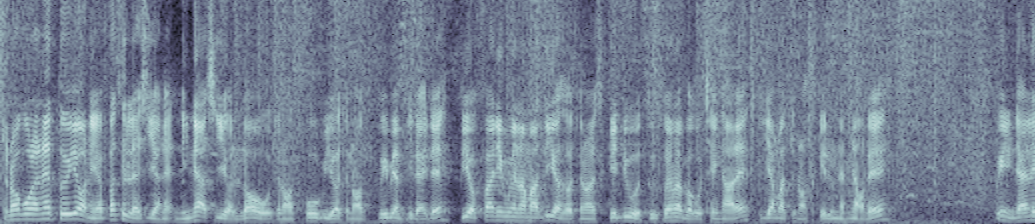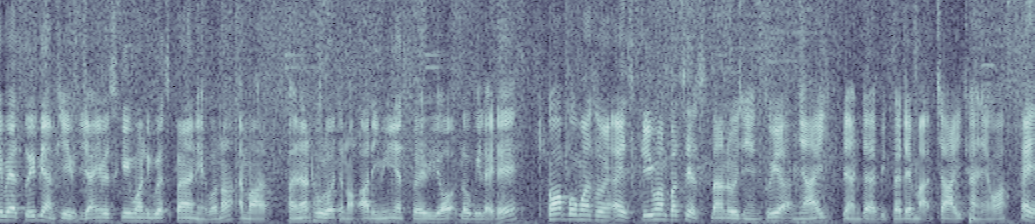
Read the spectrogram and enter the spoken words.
ကျွန်တော်ကိုယ်တိုင်နဲ့သွေးရော့နေတဲ့ပတ်စစ်လက်ရှိရနဲ့နီနာရှိရော law ကိုကျွန်တော်ထိုးပြီးတော့ကျွန်တော်သွေးပြန်ပြလိုက်တယ်ပြီးတော့ funny ဝင်လာမှသိရဆိုတော့ကျွန်တော် schedule ကိုသူဆွဲမဲ့ဘက်ကိုချိန်ထားတယ်ပြီးကြမှာကျွန်တော် schedule နဲ့မြောက်တယ်ပြီးရင်ဒီတိုင်းလေးပဲသွေးပြန်ဖြည့်ပြီးဒီတိုင်းလေးပဲ scale 1 US span နေပေါ့နော်အမှဘန်နန်ထိုးတော့ကျွန်တော် RDMI နဲ့ဆွဲပြီးတော့လုပ်ပေးလိုက်တယ်ဒီ ကောင်ပုံမှန်ဆိုရင်အဲ့ scale 1 passive span လို့ရှိရင်သွေးကအများကြီးပြန်တက်ပြီး battle မှာအကြာကြီးခံတယ်ကွာအဲ့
